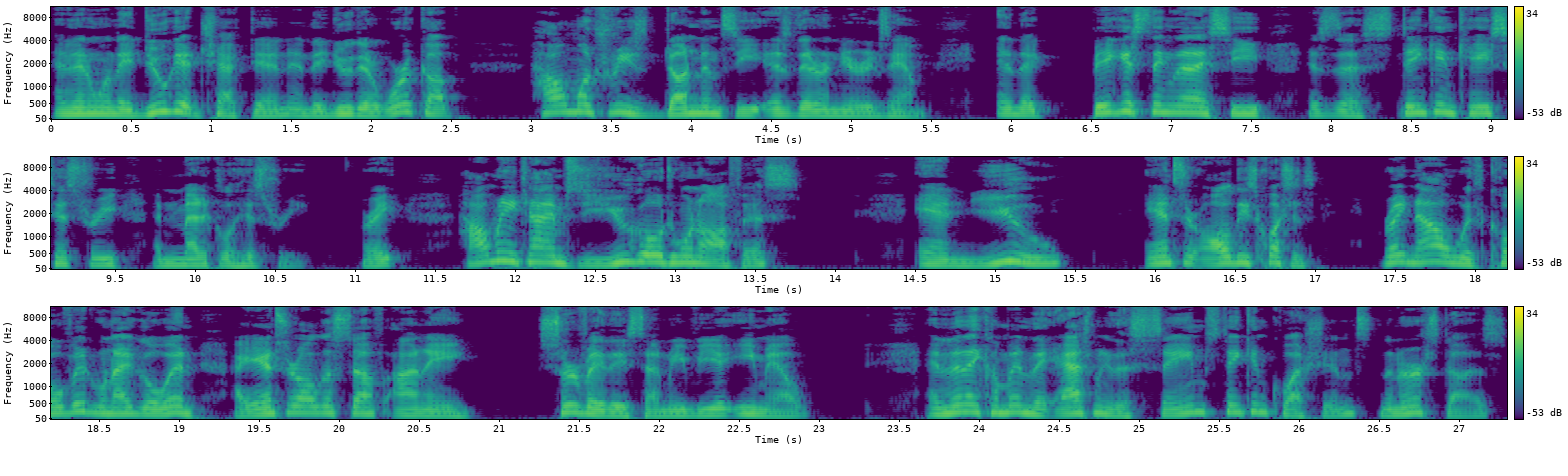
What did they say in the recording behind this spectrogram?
And then when they do get checked in and they do their workup, how much redundancy is there in your exam? And the biggest thing that I see is the stinking case history and medical history, right? How many times do you go to an office and you answer all these questions? Right now with COVID, when I go in, I answer all this stuff on a survey they send me via email. And then they come in, they ask me the same stinking questions, the nurse does.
